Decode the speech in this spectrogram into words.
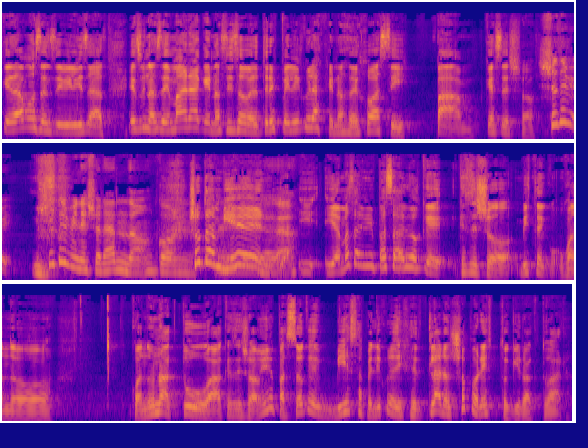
quedamos sensibilizadas. Es una semana que nos hizo ver tres películas que nos dejó así. ¡Pam! ¿Qué sé yo? Yo, termi- yo terminé llorando con. Yo también. Y, y además a mí me pasa algo que, qué sé yo, viste, cuando, cuando uno actúa, qué sé yo, a mí me pasó que vi esa película y dije, claro, yo por esto quiero actuar.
